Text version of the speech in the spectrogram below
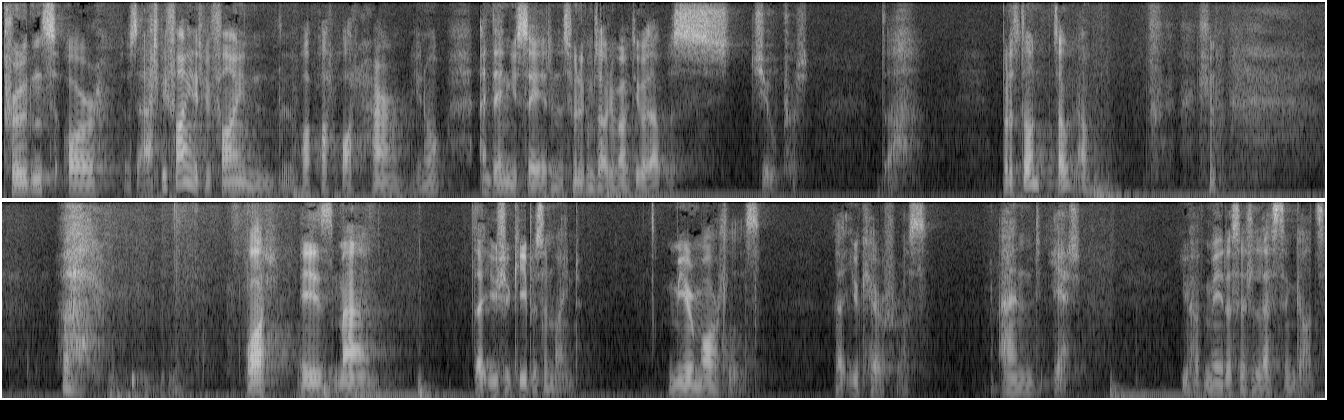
prudence or ah, it'll be fine, it'll be fine. What, what, what harm, you know? And then you say it, and as soon as it comes out of your mouth, you go, that was stupid. But it's done, it's out now. what is man? That you should keep us in mind. Mere mortals, that you care for us. And yet, you have made us little less than gods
